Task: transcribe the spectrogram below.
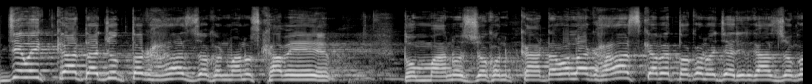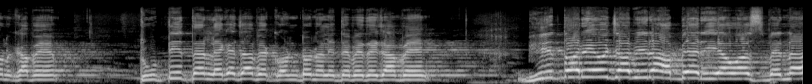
যে ওই কাঁটাযুক্ত ঘাস যখন মানুষ খাবে, তো মানুষ যখন কাঁটাওয়ালা ঘাস খাবে, তখন ওই জারির ঘাস যখন খাবে, টুটিতে লেগে যাবে, কণ্ঠনালীতে বেঁধে যাবে। ভিতরেও যাবিরা বেরিয়েও আসবে না।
